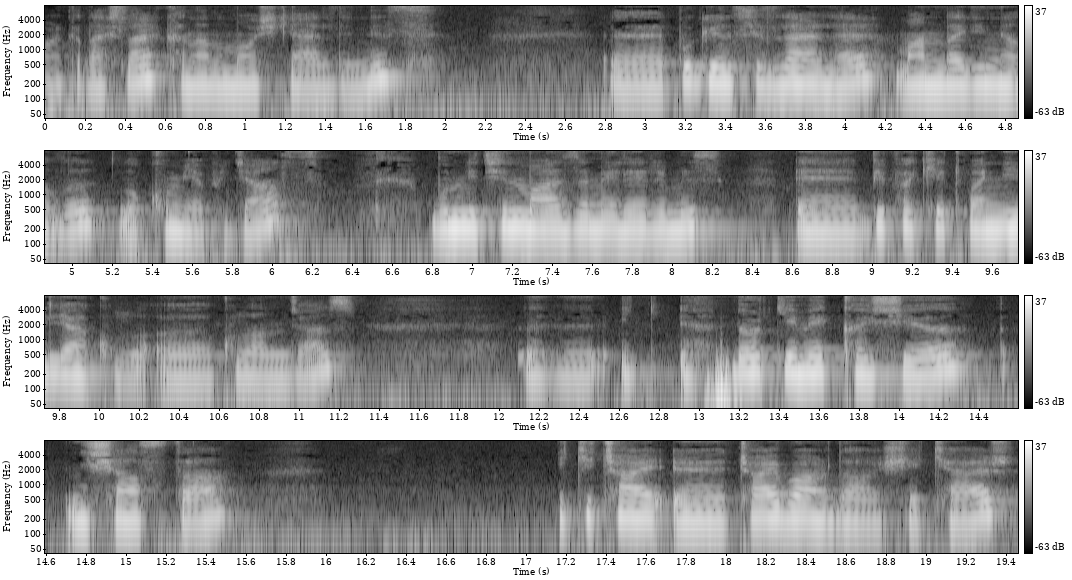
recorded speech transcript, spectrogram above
Arkadaşlar kanalıma hoş geldiniz. Ee, Bugün sizlerle mandalinalı lokum yapacağız. Bunun için malzemelerimiz e, bir paket vanilya e, kullanacağız. 4 yemek kaşığı nişasta, 2 çay e, çay bardağı şeker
